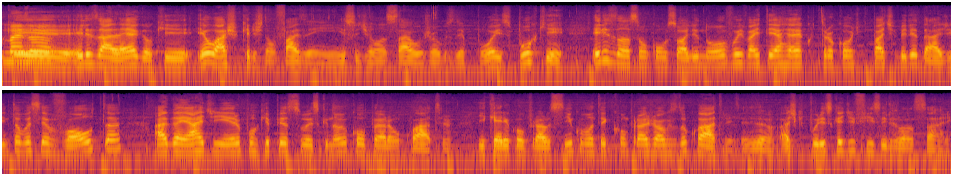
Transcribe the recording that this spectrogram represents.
Porque Mas, ó- eles alegam que. Eu acho que eles não fazem isso de lançar os jogos depois, porque eles lançam um console novo e vai ter a retrocompatibilidade. Então você volta a ganhar dinheiro porque pessoas que não compraram o 4 e querem comprar o 5 vão ter que comprar jogos do 4, entendeu? Acho que por isso que é difícil eles lançarem.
